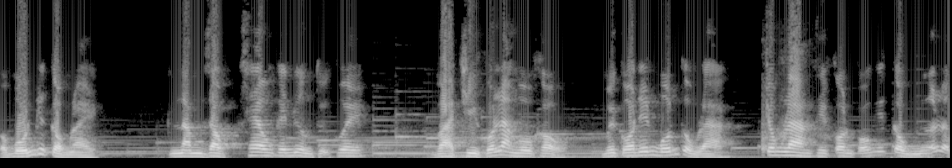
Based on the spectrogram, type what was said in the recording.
Có bốn cái cổng này nằm dọc theo cái đường Thụy Khuê và chỉ có làng Hồ Khẩu mới có đến bốn cổng làng. Trong làng thì còn có cái cổng nữa là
